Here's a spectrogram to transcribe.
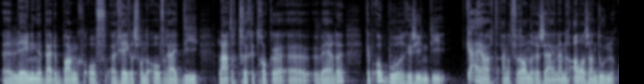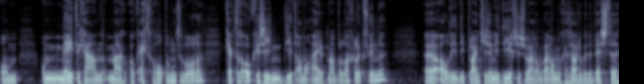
leningen bij de bank of regels van de overheid die later teruggetrokken werden. Ik heb ook boeren gezien die keihard aan het veranderen zijn en er alles aan doen om, om mee te gaan, maar ook echt geholpen moeten worden. Ik heb er ook gezien die het allemaal eigenlijk maar belachelijk vinden. al die, die plantjes en die diertjes, waarom, waarom zouden we de beste,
